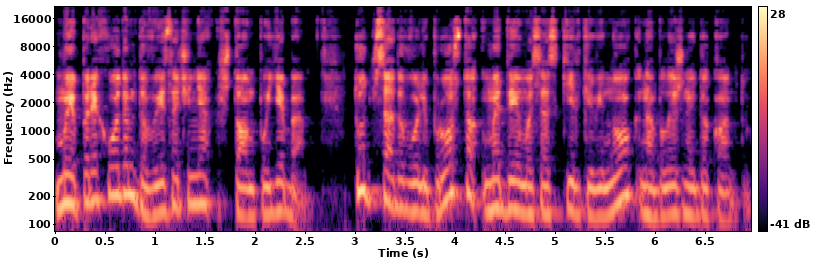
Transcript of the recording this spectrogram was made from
ми переходимо до визначення штампу ЄБ. Тут все доволі просто. Ми дивимося, скільки вінок наближений до канту.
